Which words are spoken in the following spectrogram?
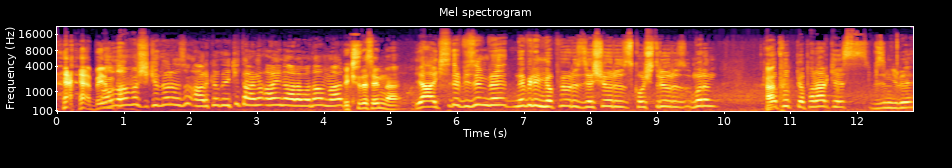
Benim Allah'ıma şükürler olsun arkada iki tane aynı arabadan var. ikisi de senin ha. Ya ikisi de bizim ve ne bileyim yapıyoruz, yaşıyoruz, koşturuyoruz. Umarım Ha. yapıp yapan herkes bizim gibi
